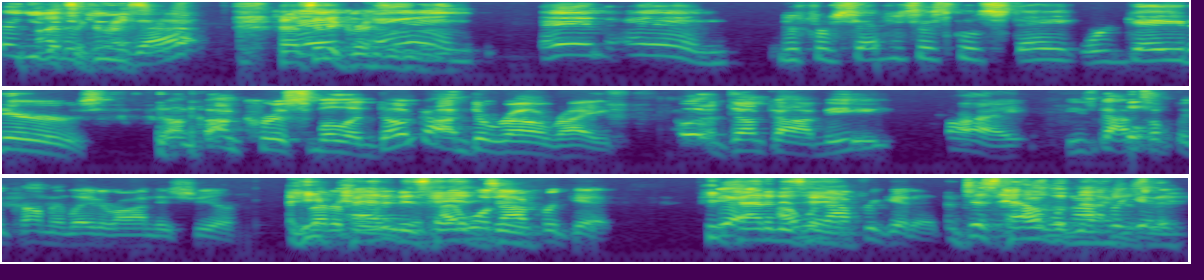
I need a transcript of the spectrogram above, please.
and you're gonna do that. That's and, an aggressive and, move. And and you're from San Francisco State. We're Gators. Dunk on Chris Mullin. Dunk on Dorell Wright. Want to dunk on me? All right, he's got well, something coming later on this year. He patted his head. I will too. not forget. He yeah, patted his I will head. not forget it. Just I will not forget it.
